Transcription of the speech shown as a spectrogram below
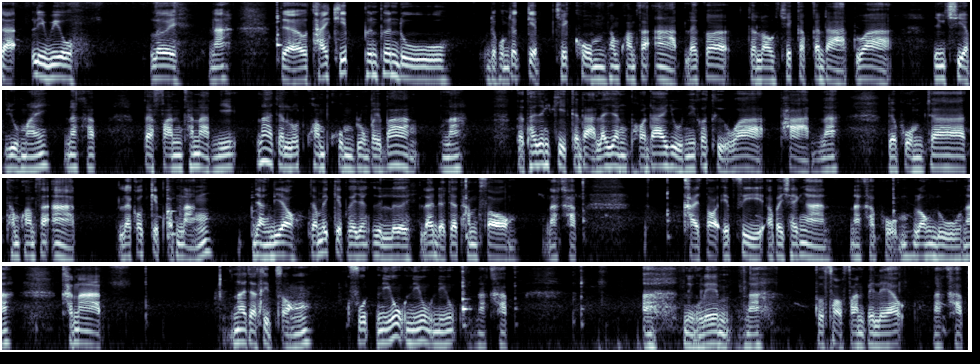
จะรีวิวเลยนะ เดี๋ยวท้ายคลิปเพื่อนๆดู เดี๋ยวผมจะเก็บเช็คคมทำความสะอาด แล้วก็จะลองเช็คกับกระดาษว่ายังเฉียบอยู่ไหมนะครับ แต่ฟันขนาดนี้น่าจะลดความคมลงไปบ้างนะ แต่ถ้ายังกรีดกระดาษแล้วยังพอได้อยู่นี่ก็ถือว่าผ่านนะ เดี๋ยวผมจะทำความสะอาด แล้วก็เก็บกับหนังอย่างเดียวจะไม่เก็บกับอย่างอื่นเลย แล้วเดี๋ยวจะทำซองนะครับ ขายต่อ FC เอาไปใช้งานนะครับผมลองดูนะ ขนาดน่าจะ 12 ฟุตนิ้วนิ้วนิ้วนะครับ อะหนึ่งเล่มนะ ทดสอบฟันไปแล้วนะครับ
